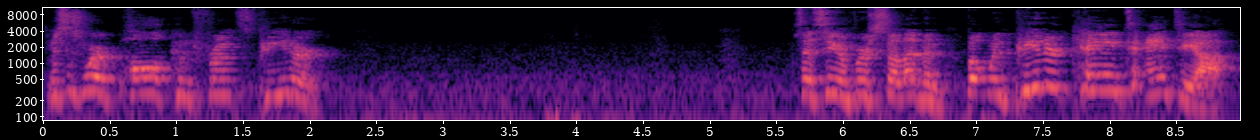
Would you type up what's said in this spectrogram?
This is where Paul confronts Peter. It says here in verse 11, but when Peter came to Antioch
